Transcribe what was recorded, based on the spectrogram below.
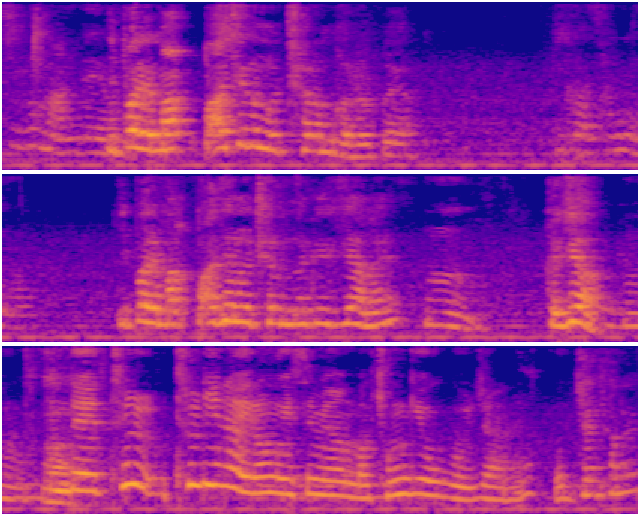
씹으면 안 돼요. 이빨이 막 빠지는 것처럼 걸을 거야. 이거 상해요. 이빨이 막 빠지는 것처럼 느껴지지 않아요? 응. 그죠? 응. 어, 근데 틀, 틀이나 이런 거 있으면 막 전기 오고 그러지 않아요? 그- 괜찮아요?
